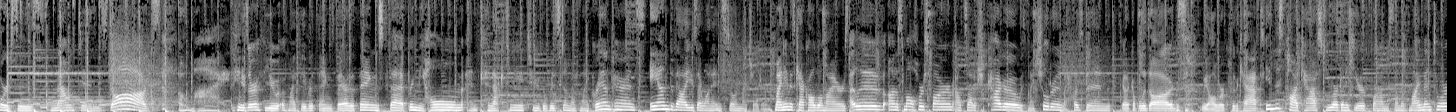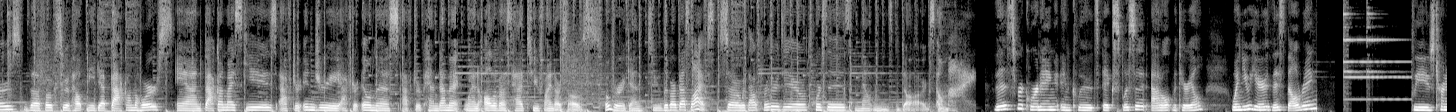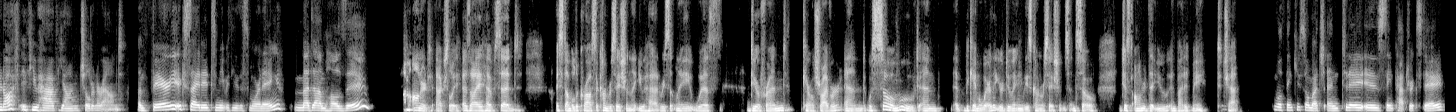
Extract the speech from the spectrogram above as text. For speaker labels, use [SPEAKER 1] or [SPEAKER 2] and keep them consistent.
[SPEAKER 1] horses, mountains, dogs. Oh my. These are a few of my favorite things. They are the things that bring me home and connect me to the wisdom of my grandparents and the values I want to instill in my children. My name is Kat Caldwell Myers. I live on a small horse farm outside of Chicago with my children, my husband, got a couple of dogs. We all work for the cat. In this podcast, you are going to hear from some of my mentors, the folks who have helped me get back on the horse and back on my skis after injury, after illness, after pandemic, when all of us had to find ourselves over again to live our best lives. So without further ado, horses, mountains, dogs. Oh my. This recording includes explicit adult material. When you hear this bell ring, please turn it off if you have young children around. I'm very excited to meet with you this morning. Madame Halsey.
[SPEAKER 2] I'm honored, actually. As I have said, I stumbled across a conversation that you had recently with dear friend Carol Shriver and was so moved and became aware that you're doing these conversations. And so just honored that you invited me to chat.
[SPEAKER 1] Well, thank you so much. And today is St. Patrick's Day,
